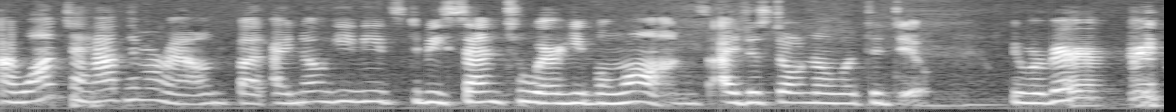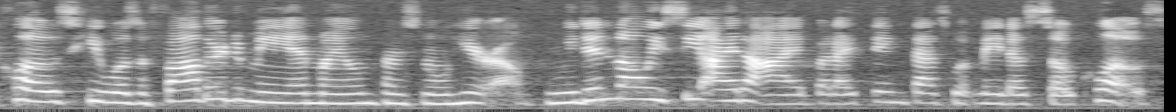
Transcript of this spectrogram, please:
I want to have him around, but I know he needs to be sent to where he belongs. I just don't know what to do. We were very, very close. He was a father to me and my own personal hero. We didn't always see eye to eye, but I think that's what made us so close.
